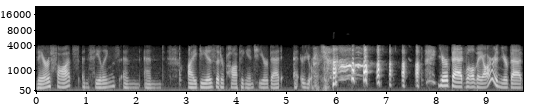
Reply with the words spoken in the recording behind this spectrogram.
their thoughts and feelings and and ideas that are popping into your bed eh, or your your bed while they are in your bed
